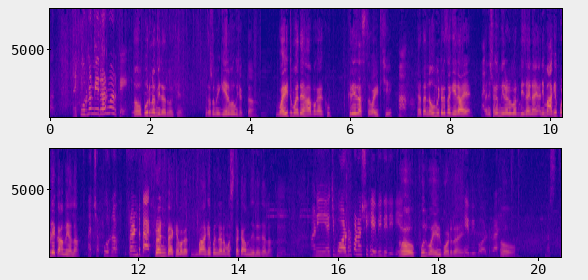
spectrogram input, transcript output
आणि पूर्ण मिरर वर्क आहे? हो पूर्ण मिरर वर्क आहे. त्याचा तुम्ही घेर बघू शकता. व्हाईटमध्ये हा बघा खूप क्रेज असतं व्हाईटची हा हा. हे आता नऊ मीटरचा घेरा आहे. आणि सगळं मिरर वर्क डिझाईन आहे. आणि मागे पुढे काम आहे याला. अच्छा पूर्ण फ्रंट बॅक फ्रंट बॅक हे बघा मागे पण जरा मस्त काम दिलं त्याला. आणि ह्याची बॉर्डर पण अशी हेवी दिलेली आहे. हो फुल हेवी बॉर्डर आहे. हेवी बॉर्डर आहे. हो. मस्त.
